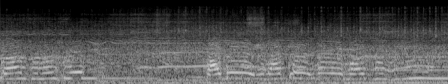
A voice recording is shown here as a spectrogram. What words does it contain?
शान जुलूस में साढ़े इलाके में मौजूद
